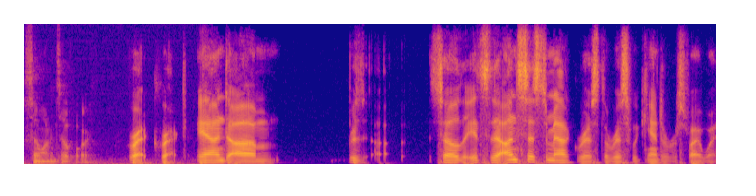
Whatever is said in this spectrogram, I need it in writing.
so on and so forth. Correct, correct. And um, so it's the unsystematic risk, the risk we can't diversify away.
